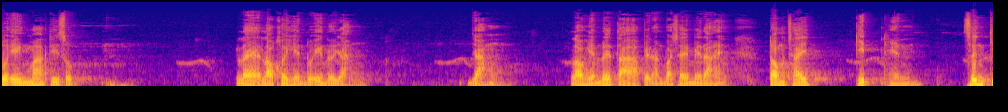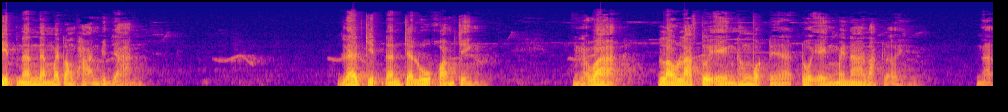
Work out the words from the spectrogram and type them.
ตัวเองมากที่สุดแหละเราเคยเห็นตัวเองหรืออยังอย่างเราเห็นด้วยตาเป็นอันว่าใช้ไม่ได้ ต้องใช้จิตเห็น ซึ่งจิตนั้นน่ยไม่ต้องผ่านวิญญาณ แล้วจิตนั้นจะรู้ความจริงว่าเรารักตัวเองทั้งหมดเนี่ยตัวเองไม่น่ารักเลยนะ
